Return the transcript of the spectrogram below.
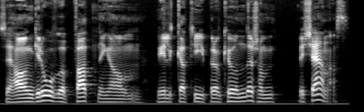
Så jag har en grov uppfattning om vilka typer av kunder som betjänas.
